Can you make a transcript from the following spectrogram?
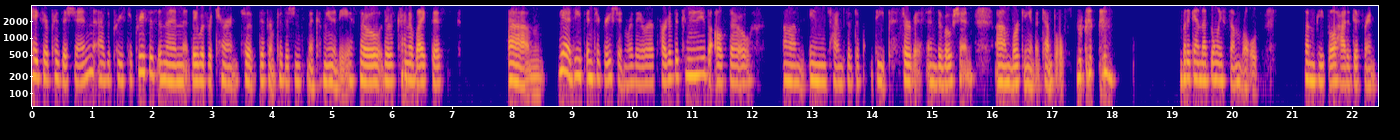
take their position as a priest or priestess, and then they would return to different positions in the community. So there was kind of like this, um, yeah, deep integration where they were a part of the community, but also um, in times of de- deep service and devotion, um, working in the temples. but again, that's only some roles. Some people had a different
